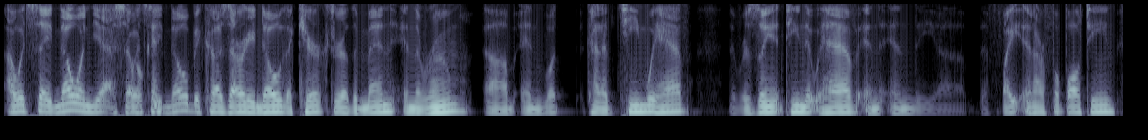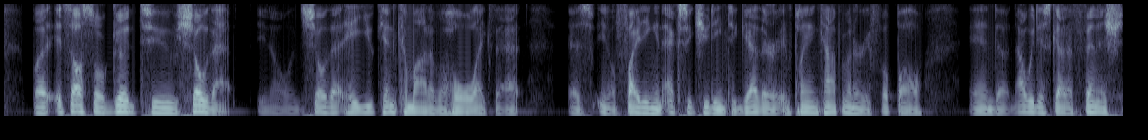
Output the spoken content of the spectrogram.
I would say no and yes. I would Okay. say no because I already know the character of the men in the room um, and what kind of team we have, the resilient team that we have, and and the uh, the fight in our football team. But it's also good to show that, you know, and show that hey, you can come out of a hole like that as you know, fighting and executing together and playing complementary football. And uh, now we just got to finish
